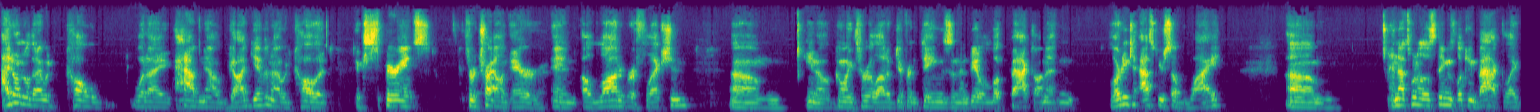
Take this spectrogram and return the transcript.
I don't know that I would call what I have now God given. I would call it experience through trial and error and a lot of reflection. Um, you know, going through a lot of different things and then be able to look back on it and learning to ask yourself why. Um, and that's one of those things looking back, like,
